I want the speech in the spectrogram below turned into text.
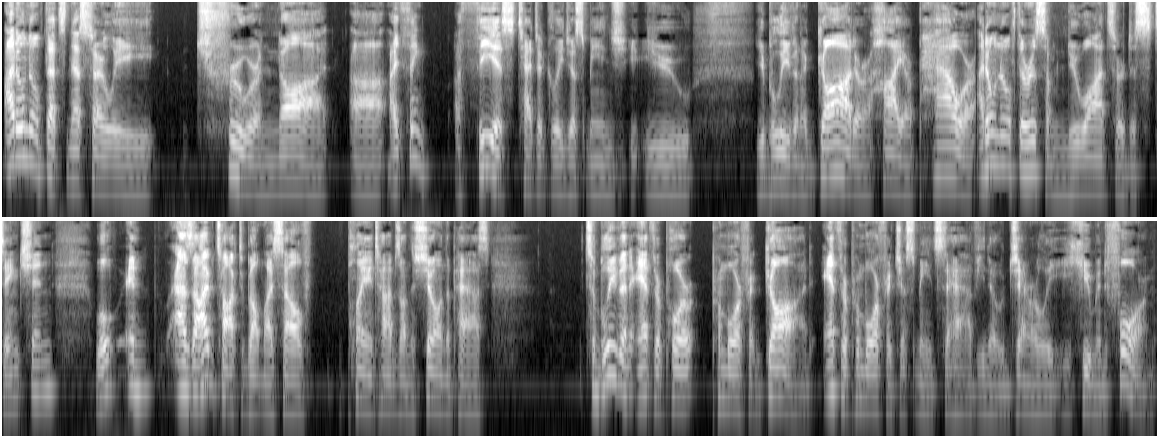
I don't know if that's necessarily true or not. Uh, I think a theist technically just means you you believe in a god or a higher power. I don't know if there is some nuance or distinction. Well, and as I've talked about myself plenty of times on the show in the past, to believe in anthropomorphic god, anthropomorphic just means to have, you know, generally human form.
